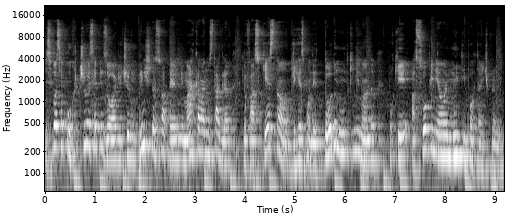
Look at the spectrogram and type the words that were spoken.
E se você curtiu esse episódio, tira um print da sua tela e me marca lá no Instagram, que eu faço questão de responder todo mundo que me manda, porque a sua opinião é muito importante para mim.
